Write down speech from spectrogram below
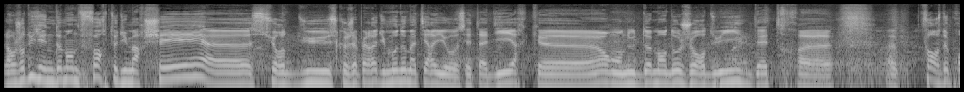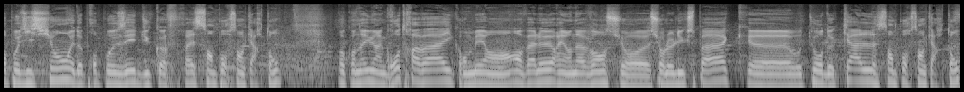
Alors aujourd'hui, il y a une demande forte du marché euh, sur du, ce que j'appellerais du monomatériau, c'est-à-dire qu'on nous demande aujourd'hui d'être euh, euh, force de proposition et de proposer du coffret 100% carton. Donc on a eu un gros travail qu'on met en, valeur et en avant sur, sur le Luxpack autour de cales 100% carton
